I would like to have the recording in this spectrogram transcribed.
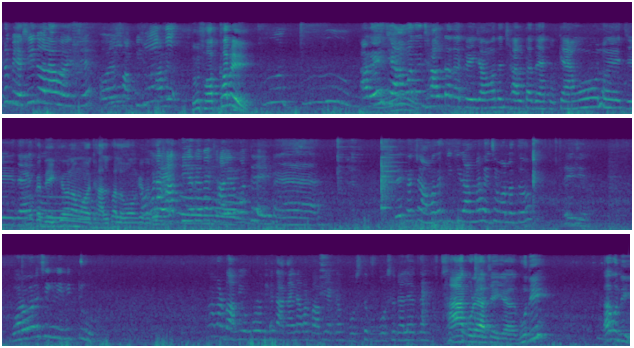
একটু বেশি তোলা হয়েছে। ও সব কিছু খাবে। তুমি সব খাবে? আর এই যে আমাদের ঝালটা দেখো এই যে আমাদের ঝালটা দেখো কেমন হয়েছে দেখো। ওকে দেখিও না মা ঝাল ফাল ও আমাকে দেবে হাত দিয়ে দেবে ঝালের মধ্যে। হ্যাঁ। দেখেছ আমাদের কি কি রান্না হয়েছে বলো তো? এই যে বড় বড় চিংড়ি বিট্টু। আমার উপর ওপর দিকে তাকায় না আমার বাপি একদম বসতে বসে গেলে একদম হা করে আছে এই। বুদি হ্যাঁ বুদি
